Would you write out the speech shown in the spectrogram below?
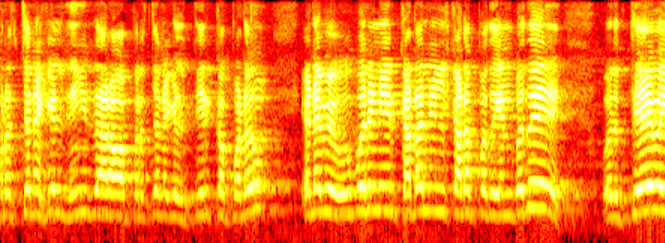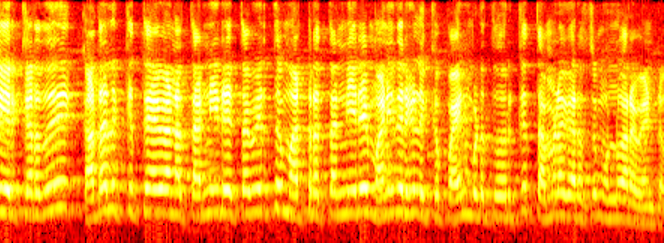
பிரச்சனைகள் நீர்தாரவ பிரச்சனைகள் தீர்க்கப்படும். எனவே உபரி நீர் கடலில் கடப்பது என்பது ஒரு தேவை இருக்கிறது. கடலுக்கு தேவையான தண்ணீரை தவிர்த்து மற்ற தண்ணீரை மனிதர்களுக்கு பயன்படுத்துவதற்கு தமிழக அரசு முன்வர வேண்டும்.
